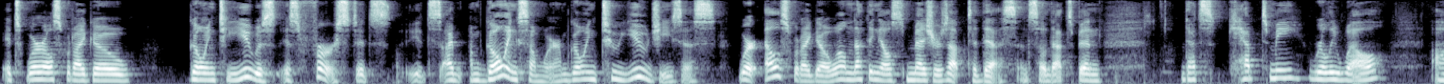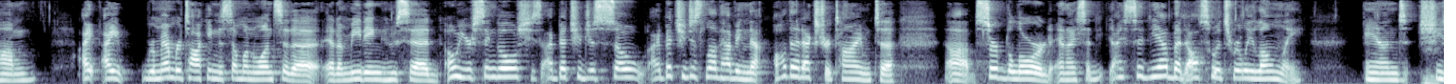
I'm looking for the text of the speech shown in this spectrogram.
It's where else would I go? Going to you is, is first. It's, it's, I'm, I'm going somewhere. I'm going to you, Jesus. where else would I go? Well, nothing else measures up to this. And so that's been, that's kept me really well. Um, I, I remember talking to someone once at a at a meeting who said, "Oh, you're single." She's, "I bet you just so. I bet you just love having that all that extra time to uh, serve the Lord." And I said, "I said, yeah, but also it's really lonely." And mm. she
